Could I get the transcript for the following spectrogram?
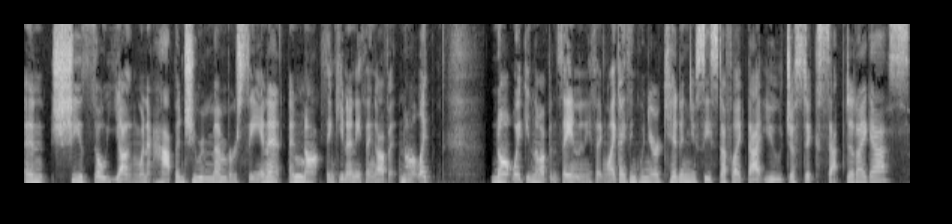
And she's so young when it happened. She remembers seeing it and not thinking anything of it. Not like not waking them up and saying anything. Like I think when you're a kid and you see stuff like that, you just accept it, I guess.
